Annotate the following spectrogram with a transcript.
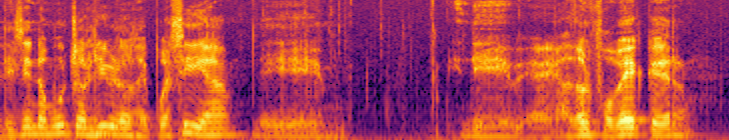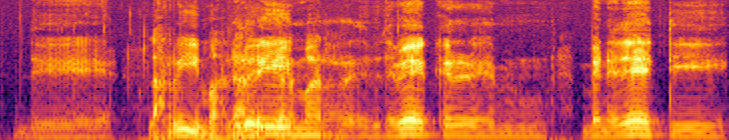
leyendo muchos libros de poesía de eh, Adolfo Becker, de las rimas de Becker. de Becker, em, Benedetti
